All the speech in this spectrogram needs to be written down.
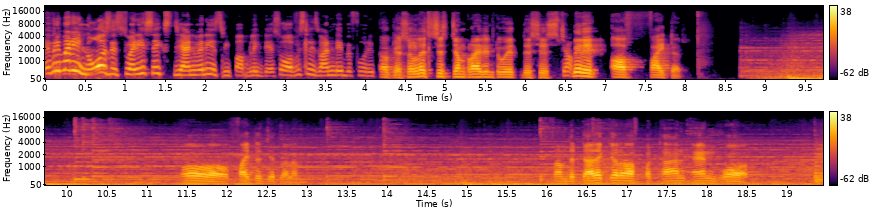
Everybody knows it's 26th January is Republic Day. So obviously it's one day before Republic Okay, so Day. let's just jump right into it. This is Jump. Spirit of Fighter. Oh, fighter jet wala. From the director of Pathaan and War. Comes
